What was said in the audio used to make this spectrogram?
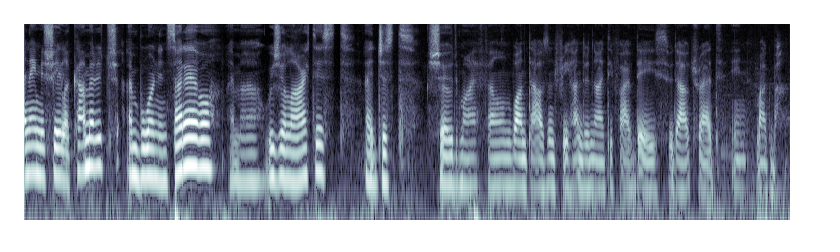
My name is Šejla Kamerić. I'm born in Sarajevo. I'm a visual artist. I just showed my film 1395 Days Without Red in MACBA.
